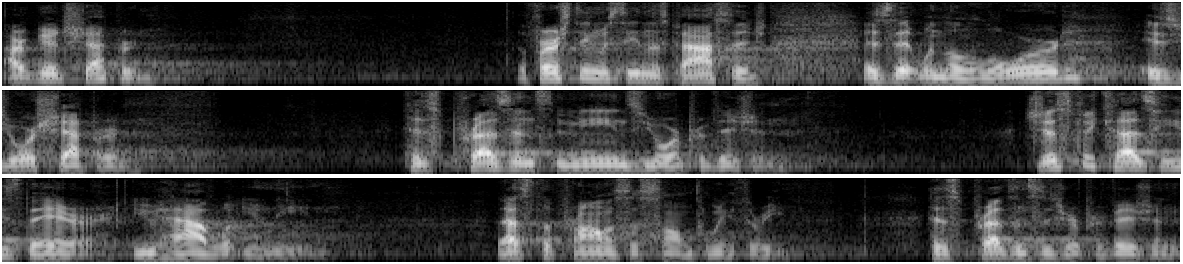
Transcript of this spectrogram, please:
our good shepherd. The first thing we see in this passage is that when the Lord is your shepherd, his presence means your provision. Just because he's there, you have what you need. That's the promise of Psalm 23. His presence is your provision.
